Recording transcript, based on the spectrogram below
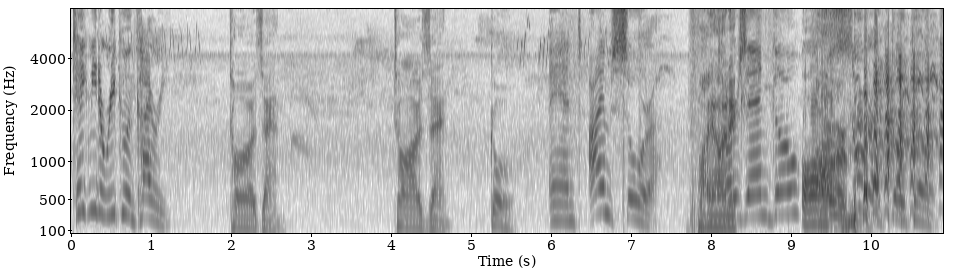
Take me to Riku and Kairi. Tarzan. Tarzan. Go. And I'm Sora. Bionic. Tarzan go. Arm. Sora go go.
